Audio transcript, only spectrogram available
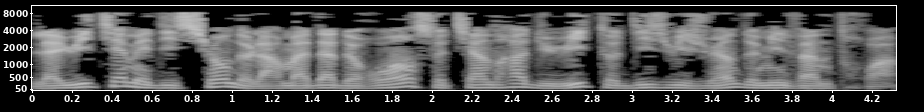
La huitième édition de l'Armada de Rouen se tiendra du 8 au 18 juin 2023.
